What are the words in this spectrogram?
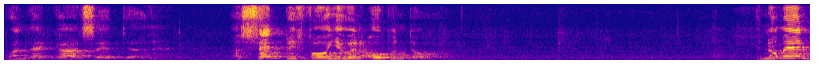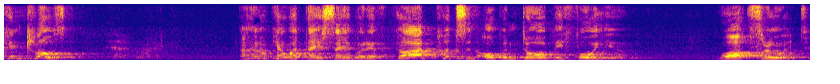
one that God said, uh, I set before you an open door. And no man can close it. I don't care what they say, but if God puts an open door before you, walk through it.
